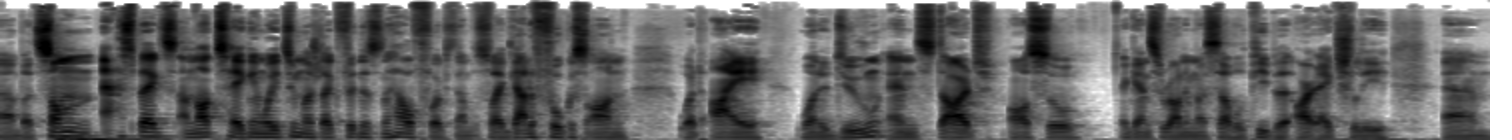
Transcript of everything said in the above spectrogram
uh, but some aspects I'm not taking away too much, like fitness and health, for example. So I got to focus on what I want to do and start also again surrounding myself with people that are actually um,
